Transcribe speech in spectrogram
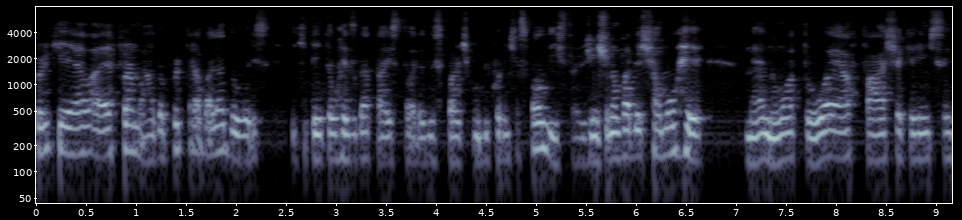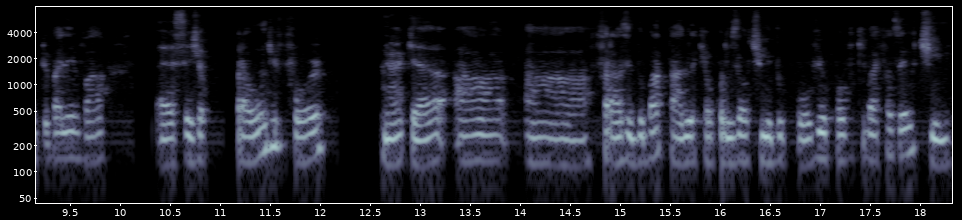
porque ela é formada por trabalhadores e que tentam resgatar a história do Esporte Clube Corinthians Paulista. A gente não vai deixar morrer, né? Não à toa é a faixa que a gente sempre vai levar, é, seja para onde for, né? Que é a, a frase do Batalha, que é o Corinthians é o time do povo e o povo que vai fazer o time.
